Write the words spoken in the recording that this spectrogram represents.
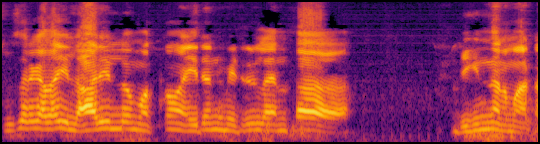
చూసారు కదా ఈ లారీల్లో మొత్తం ఐరన్ మెటీరియల్ అంతా దిగిందనమాట.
